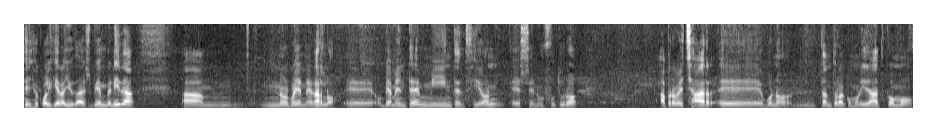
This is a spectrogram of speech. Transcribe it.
yo cualquier ayuda es bienvenida, no os voy a negarlo. Eh, obviamente mi intención es en un futuro aprovechar eh, bueno, tanto la comunidad como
